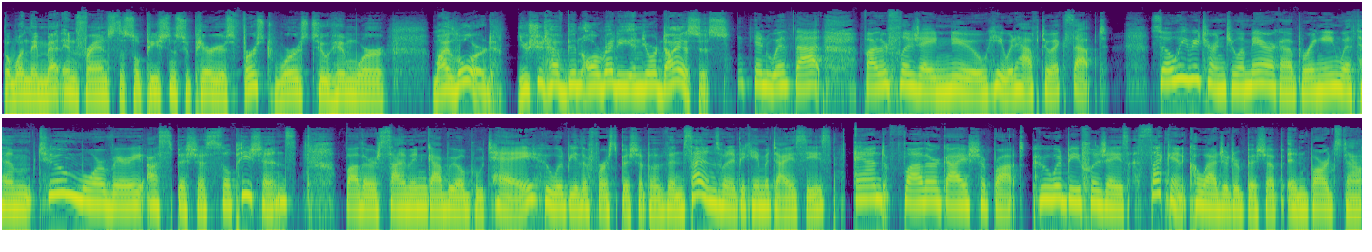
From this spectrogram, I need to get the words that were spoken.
But when they met in France, the Sulpician superior's first words to him were, My lord, you should have been already in your diocese. And with that, Father Flaget knew he would have to accept. So he returned to America, bringing with him two more very auspicious Sulpicians Father Simon Gabriel Bruté, who would be the first bishop of Vincennes when it became a diocese, and Father Guy Chabrat, who would be Flaget's second coadjutor bishop in Bardstown.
